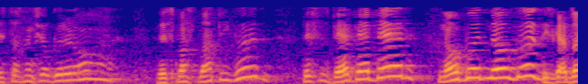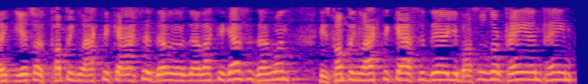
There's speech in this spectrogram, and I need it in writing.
this doesn't feel good at all. This must not be good. This is bad, bad, bad. No good, no good. He's got like starts pumping lactic acid. That, lactic acid, that one. He's pumping lactic acid there. Your muscles are pain, pain.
